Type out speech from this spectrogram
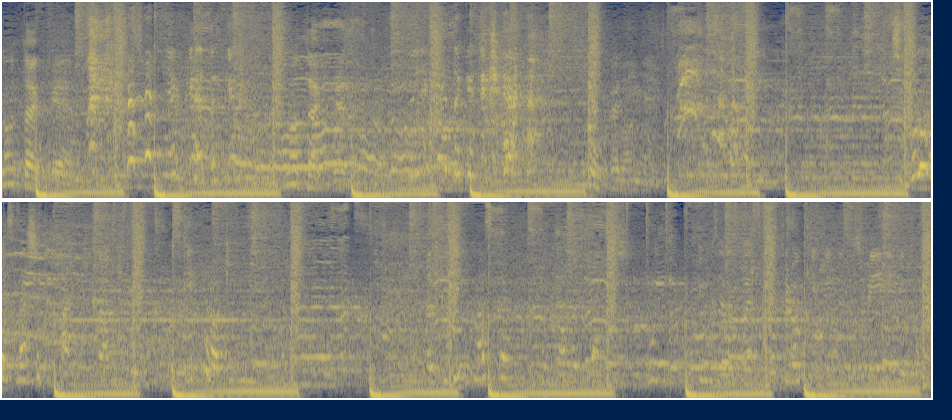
Ну таке, Яке таке? ну таке, Ну, яке таке таке? ну галім. Чи було у вас перше кохання? Так. У скільки років? Розкажіть, будь ласка, про нього також. Йому зараз 25 років, він не зі своєї відомості.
